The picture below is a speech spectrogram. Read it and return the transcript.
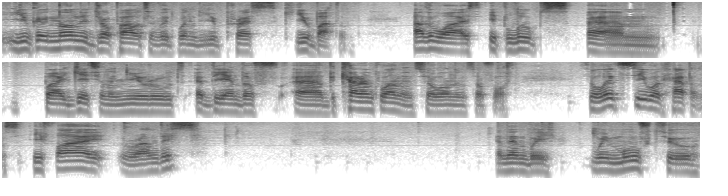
you can only drop out of it when you press Q button. Otherwise, it loops um, by getting a new route at the end of uh, the current one and so on and so forth. So let's see what happens. If I run this and then we we move to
